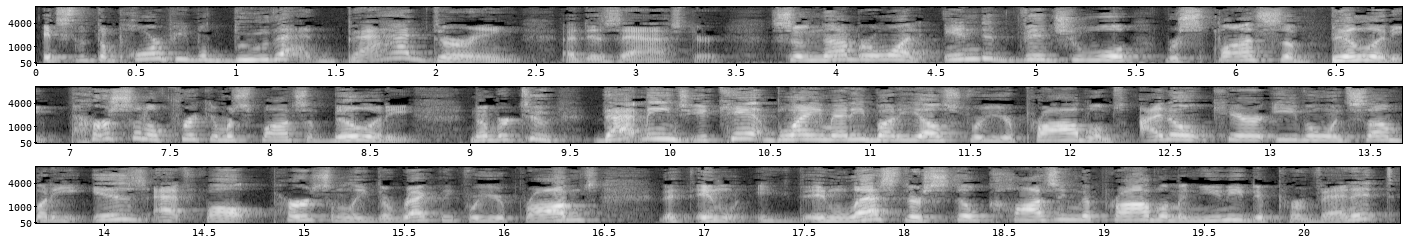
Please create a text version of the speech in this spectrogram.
It's that the poor people do that bad during a disaster. So number one, individual responsibility, personal freaking responsibility. Number two, that means you can't blame anybody else for your problems. I don't care even when somebody is at fault personally, directly for your problems, unless they're still causing the problem and you need to prevent it.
